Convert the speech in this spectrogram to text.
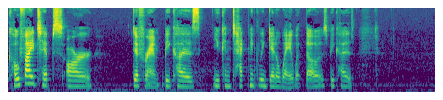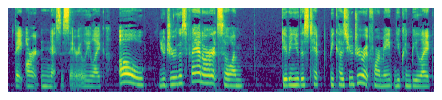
Ko-Fi tips are different because you can technically get away with those because they aren't necessarily like, "Oh, you drew this fan art, so I'm giving you this tip because you drew it for me." You can be like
